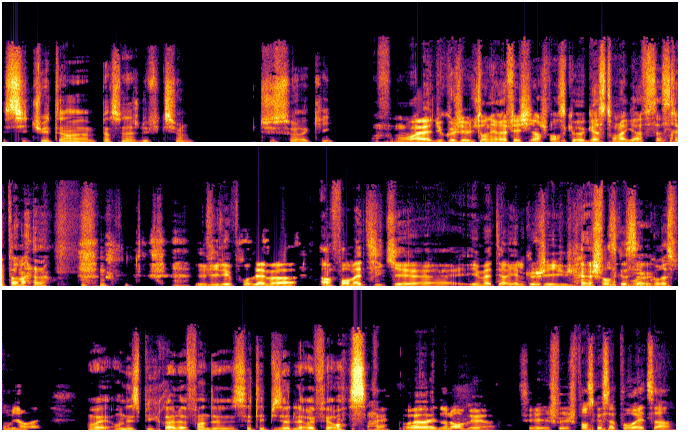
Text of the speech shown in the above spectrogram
Si tu étais un personnage de fiction, tu serais qui? Ouais, du coup, j'ai eu le temps d'y réfléchir. Je pense que Gaston Lagaffe, ça serait pas mal. Vu les problèmes euh, informatiques et, euh, et, matériels que j'ai eu, je pense que ça me correspond bien. Ouais. ouais. on expliquera à la fin de cet épisode la référence. Ouais, ouais, ouais non, non, mais euh, je, je, pense que ça pourrait être ça.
